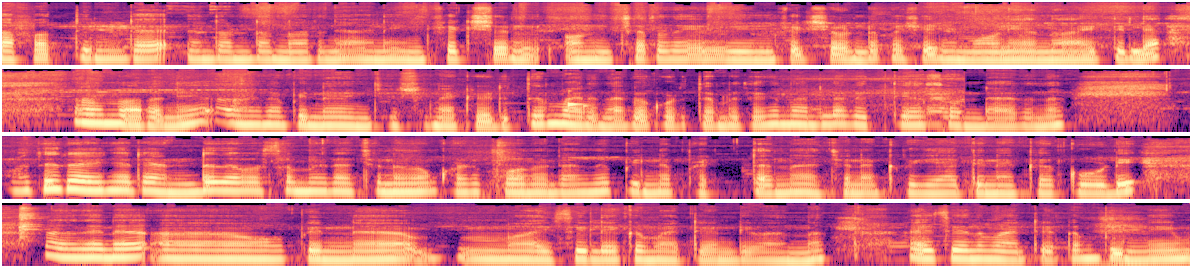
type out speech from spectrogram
കഫത്തിന്റെ ഇതുണ്ടെന്ന് പറഞ്ഞ് അങ്ങനെ ഇൻഫെക്ഷൻ ചെറുതായൊരു ഇൻഫെക്ഷൻ ഉണ്ട്. പക്ഷേ ന്യൂമോണിയ ഒന്നും ആയിട്ടില്ല എന്ന് പറഞ്ഞ് അങ്ങനെ പിന്നെ ഇഞ്ചക്ഷനൊക്കെ എടുത്ത് മരുന്നൊക്കെ കൊടുത്തപ്പോഴത്തേക്കും നല്ല വ്യത്യാസം ഉണ്ടായിരുന്നു. അത് കഴിഞ്ഞ് രണ്ട് ദിവസം വരെ അച്ഛനൊന്നും കുഴപ്പമൊന്നുമില്ലായിരുന്നു പിന്നെ പെട്ടെന്ന് അച്ഛനെ ക്രിയാറ്റിനൊക്കെ കൂടി അങ്ങനെ പിന്നെ ഐ സിയിലേക്ക് മാറ്റേണ്ടി വന്ന്. ഐ സിയിൽ നിന്ന് മാറ്റിയിട്ടും പിന്നെയും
